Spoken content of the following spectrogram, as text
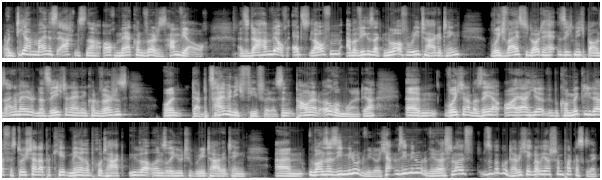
Und die haben meines Erachtens nach auch mehr Conversions. Haben wir auch. Also da haben wir auch Ads laufen, aber wie gesagt, nur auf Retargeting, wo ich weiß, die Leute hätten sich nicht bei uns angemeldet und das sehe ich dann ja in den Conversions. Und da bezahlen wir nicht viel für. Das sind ein paar hundert Euro im Monat, ja. Ähm, wo ich dann aber sehe, oh ja, hier, wir bekommen Mitglieder fürs Durchstarterpaket, mehrere pro Tag über unsere YouTube Retargeting, ähm, über unser 7-Minuten-Video. Ich habe ein 7-Minuten-Video, das läuft super gut. Habe ich hier, glaube ich, auch schon im Podcast gesagt.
